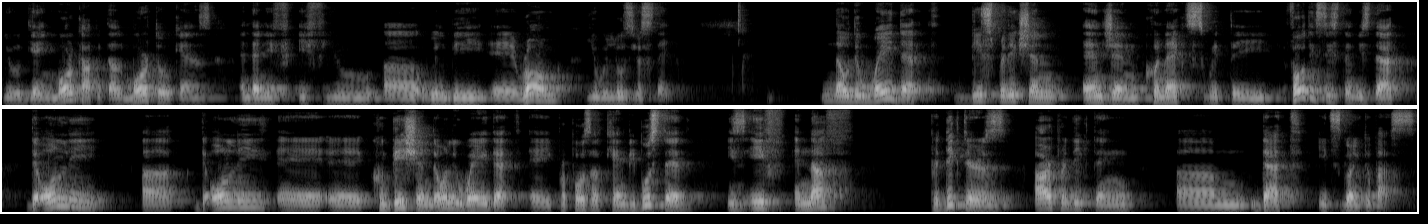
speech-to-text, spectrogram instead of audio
you will gain more capital, more tokens, and then if, if you uh, will be uh, wrong, you will lose your stake. Now, the way that this prediction engine connects with the voting system is that the only, uh, the only uh, uh, condition, the only way that a proposal can be boosted is if enough predictors are predicting um, that it's going to pass.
